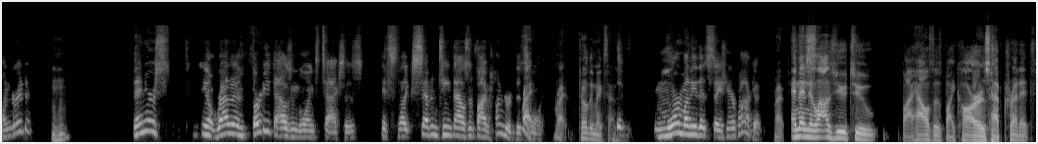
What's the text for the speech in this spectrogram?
Mhm. then you're, you know, rather than thirty thousand going to taxes, it's like seventeen thousand five hundred that's Right. going. right. Totally makes sense. More money that stays in your pocket. Right. And then it allows you to buy houses, buy cars, have credit,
